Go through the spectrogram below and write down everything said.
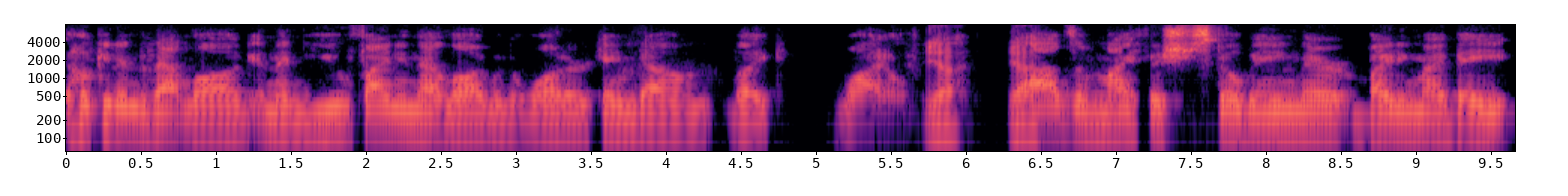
hooking into that log and then you finding that log when the water came down, like wild. Yeah, The odds of my fish still being there, biting my bait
